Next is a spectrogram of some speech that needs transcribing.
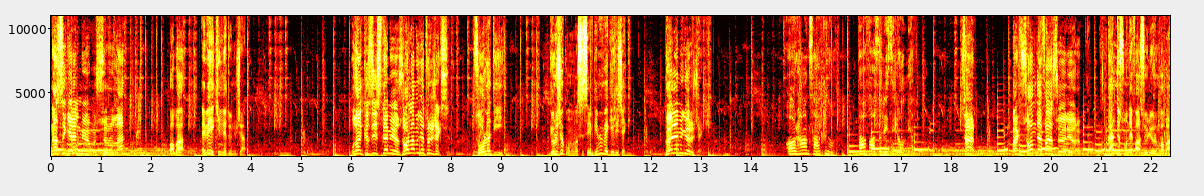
Nasıl gelmiyormuşsun ulan? Baba, eve Ekin'le döneceğim. Ulan kızı istemiyor. Zorla mı götüreceksin? Zorla değil. Görecek onu nasıl sevdiğimi ve gelecek. Böyle mi görecek? Orhan sakin ol. Daha fazla rezil olmayalım. Sen! Bak son defa söylüyorum. Ben de son defa söylüyorum baba.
